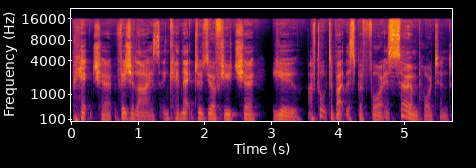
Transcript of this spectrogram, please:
picture, visualize, and connect with your future you. I've talked about this before. It's so important.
